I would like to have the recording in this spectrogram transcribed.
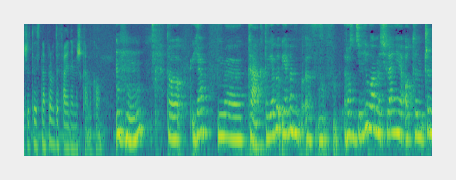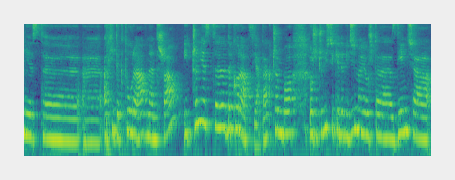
że to jest naprawdę fajne mieszkanko. Mhm. To ja e, tak, to ja, by, ja bym rozdzieliła myślenie o tym, czym jest e, e, architektura wnętrza i czym jest dekoracja, tak? Czym, bo, bo rzeczywiście, kiedy widzimy już te zdjęcia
